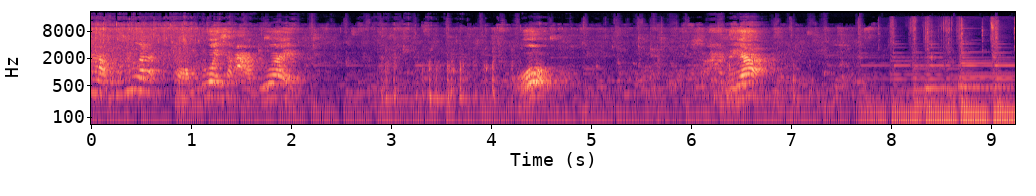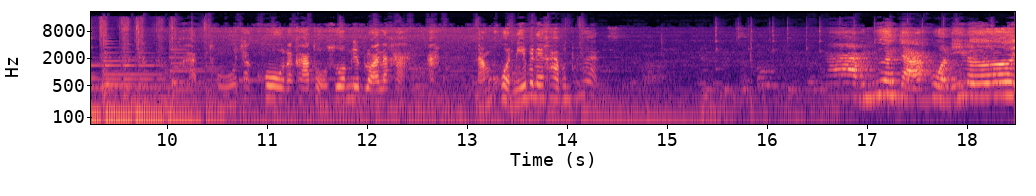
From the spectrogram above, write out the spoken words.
ค่ะเพื่อนๆหอมด้วยสะอาดด้วยโอ้สะอาดเลยอะขัดถูชักโครกนะคะ โถส้วมเรียบร้อยแล้วค่ะอะน้ำขวดนี้ไปเลยค่ะเพื่อนๆค่ะ เพื่อนๆจ๋าขวดนี้เลย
